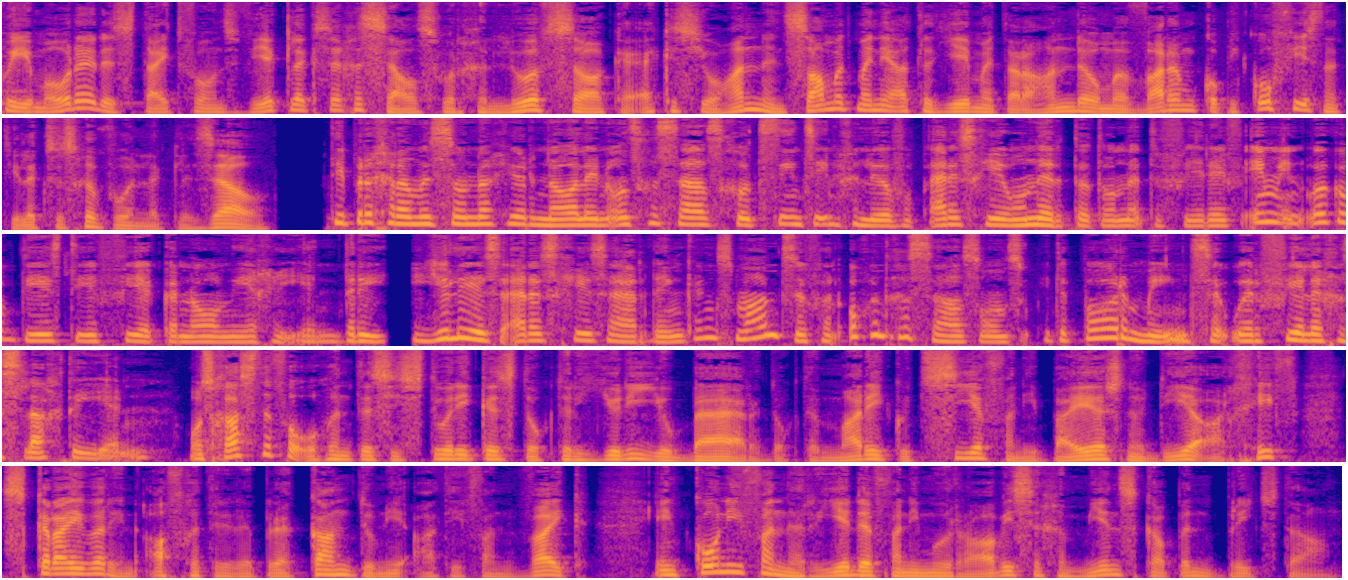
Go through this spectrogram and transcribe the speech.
Goeiemôre, dis tyd vir ons weeklikse gesels oor geloofsaake. Ek is Johan en saam met my in die ateljee met haar hande om 'n warm koppie koffie is natuurlik soos gewoonlik Lisel. Die program is Sondagjoernaal en ons gesels godsdiens en geloof op RSG 100 tot 104 FM en ook op DStv kanaal 913. Julie is RSG se herdenkingsmaand, so vanoggend gesels ons met 'n paar mense oor vele geslagte heen. Ons gaste vanoggend is historikus Dr. Judy Joubert, Dr. Marie Kutse van die Beyers Nodee Argief, skrywer en afgetrede predikant Dominee Attie van Wyk en Connie van Rede van die Morawiese Gemeenskap in Bridgetown.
